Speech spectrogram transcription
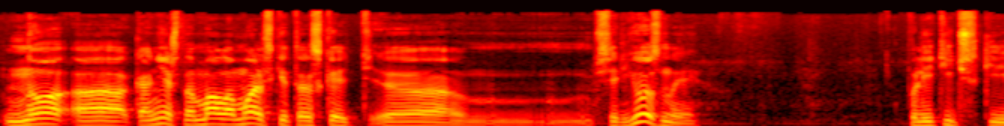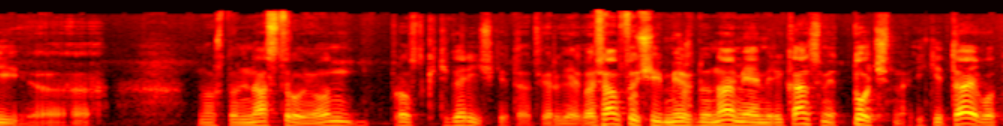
Но, а, конечно, маломальски, так сказать, э, серьезный политический э, ну, что ли, настрой, он просто категорически это отвергает. Во всяком случае, между нами и американцами точно. И Китай, вот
